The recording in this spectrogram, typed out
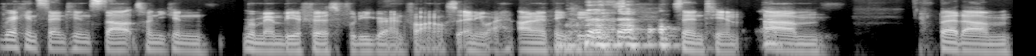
reckon sentient starts when you can remember your first footy grand final so anyway i don't think he was sentient. Um but um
